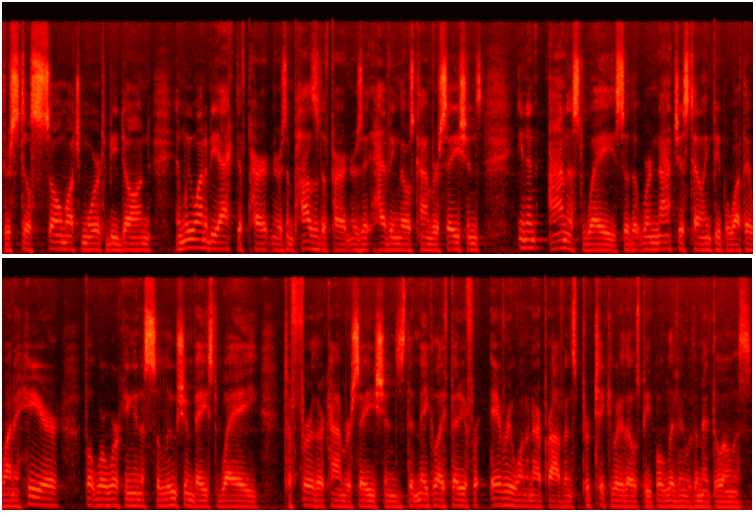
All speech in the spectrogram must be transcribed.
There's still so much more to be done. And we want to be active partners and positive partners at having those conversations in an honest way so that we're not just telling people what they want to hear, but we're working in a solution based way to further conversations that make life better for everyone in our province, particularly those people living with a mental illness.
